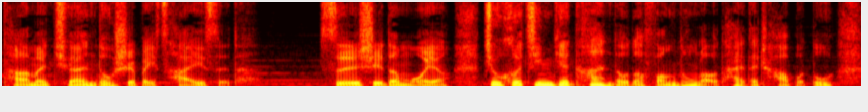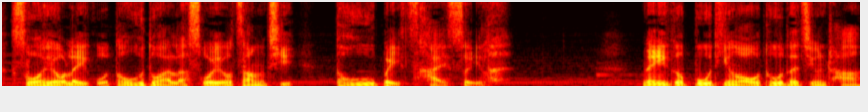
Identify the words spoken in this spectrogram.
他们全都是被踩死的，死尸的模样就和今天看到的房东老太太差不多，所有肋骨都断了，所有脏器。都被踩碎了。那个不停呕吐的警察，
